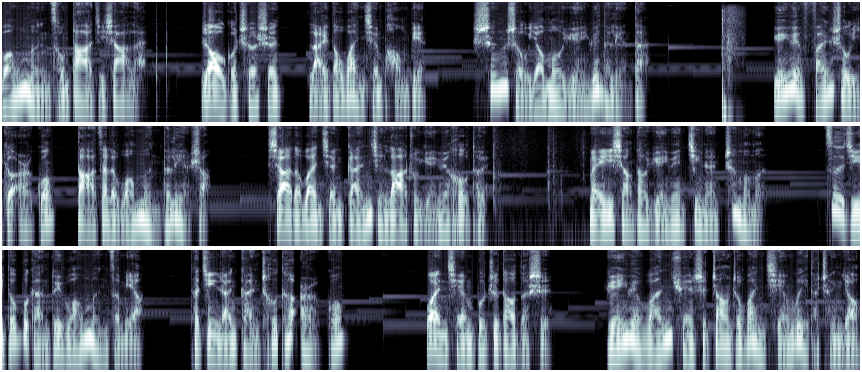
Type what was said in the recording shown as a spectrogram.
王猛从大 G 下来，绕过车身，来到万钱旁边，伸手要摸圆圆的脸蛋。圆圆反手一个耳光打在了王猛的脸上，吓得万钱赶紧拉住圆圆后退。没想到圆圆竟然这么猛，自己都不敢对王猛怎么样，他竟然敢抽他耳光。万钱不知道的是，圆圆完全是仗着万钱为他撑腰，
